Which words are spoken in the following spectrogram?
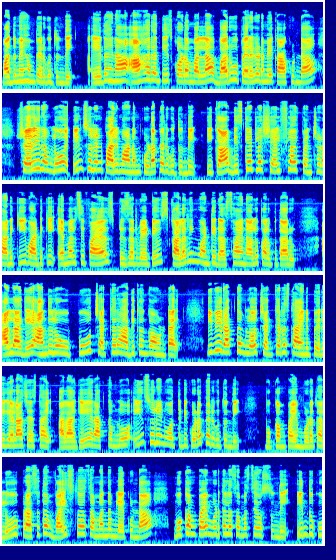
మధుమేహం పెరుగుతుంది. ఏదైనా ఆహారం తీసుకోవడం వల్ల బరువు పెరగడమే కాకుండా శరీరంలో ఇన్సులిన్ పరిమాణం కూడా పెరుగుతుంది. ఇక బిస్కెట్ల షెల్ఫ్ లైఫ్ పెంచడానికి వాటికి ఎమల్సిఫైయర్స్ ప్రిజర్వేటివ్స్ కలరింగ్ వంటి రసాయనాలు కలుపుతారు. అలాగే అందులో ఉప్పు చక్కెర అధికంగా ఉంటాయి. ఇవి రక్తంలో చక్కెర స్థాయిని పెరిగేలా చేస్తాయి. అలాగే రక్తంలో ఇన్సులిన్ ఒత్తిడి కూడా పెరుగుతుంది. ముఖంపై ముడతలు ప్రస్తుతం వయసుతో సంబంధం లేకుండా ముఖంపై ముడతల సమస్య వస్తుంది. ఇందుకు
